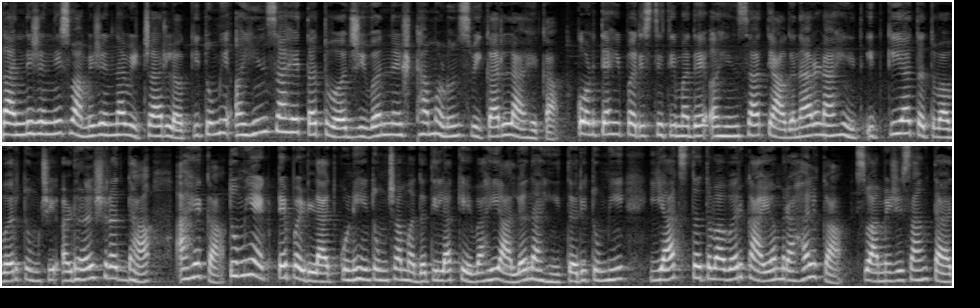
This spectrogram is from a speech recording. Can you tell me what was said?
गांधीजींनी स्वामीजींना विचारलं की तुम्ही अहिंसा हे तत्व जीवननिष्ठा म्हणून स्वीकारलं आहे का? कोणत्याही परिस्थितीमध्ये अहिंसा त्यागणार नाहीत इतकी या तत्वावर तुमची अढळ श्रद्धा आहे का? तुम्ही एकटे पडलात कुणीही तुमच्या मदतीला केव्हाही आलं नाही तरी तुम्ही याच तत्वावर कायम राहाल का? स्वामीजी सांगतात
